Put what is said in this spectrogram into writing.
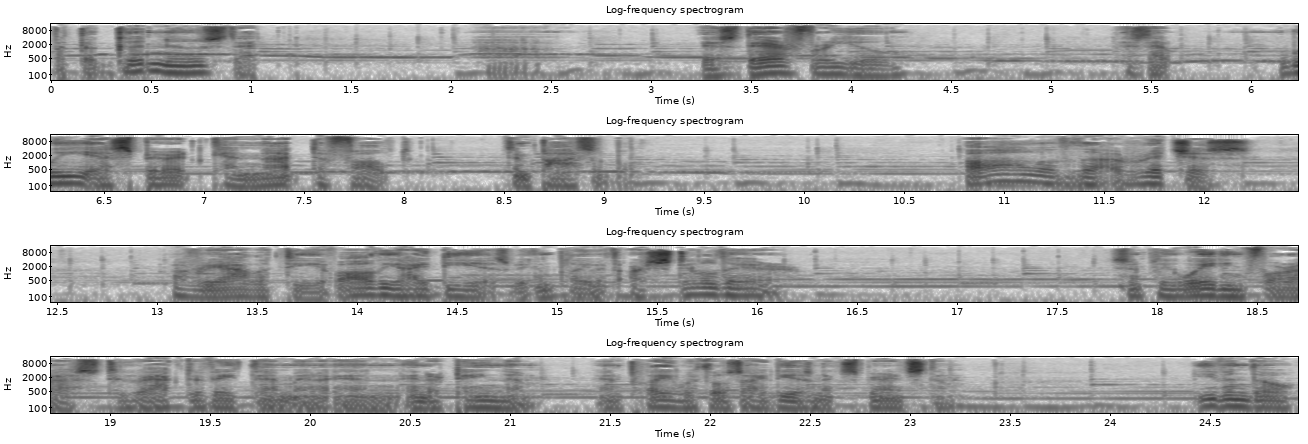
But the good news that uh, is there for you is that we as spirit cannot default. It's impossible. All of the riches of reality, of all the ideas we can play with, are still there. Simply waiting for us to activate them and, and entertain them and play with those ideas and experience them. Even though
